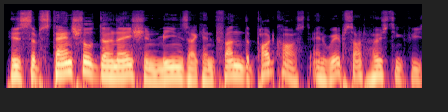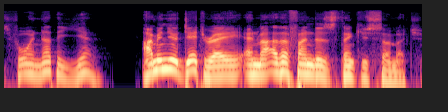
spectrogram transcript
His substantial donation means I can fund the podcast and website hosting fees for another year. I'm in your debt, Ray, and my other funders, thank you so much.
